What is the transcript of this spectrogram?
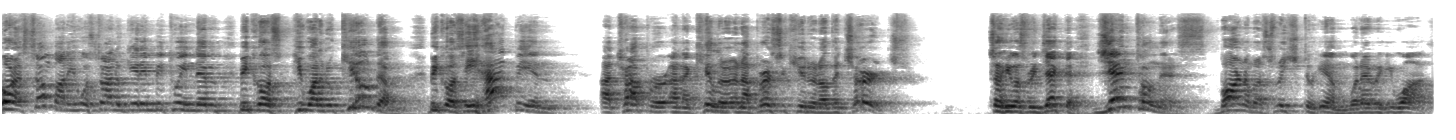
or as somebody who was trying to get in between them because he wanted to kill them, because he had been a trapper and a killer and a persecutor of the church. So he was rejected. Gentleness, Barnabas reached to him, whatever he was.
